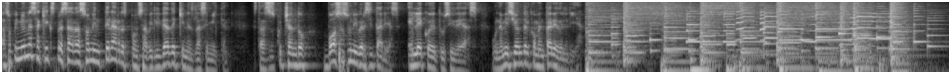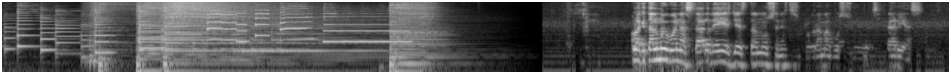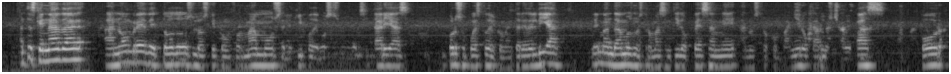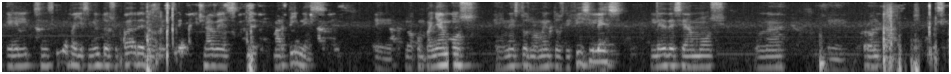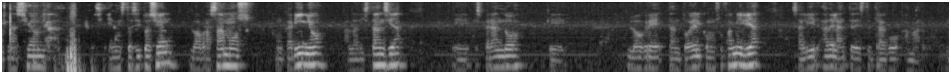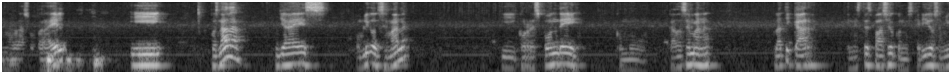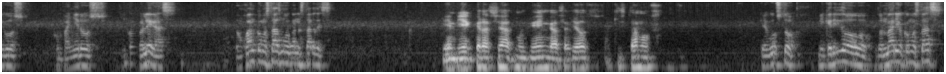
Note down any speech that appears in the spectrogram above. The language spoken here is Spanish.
Las opiniones aquí expresadas son entera responsabilidad de quienes las emiten. Estás escuchando Voces Universitarias, el eco de tus ideas, una emisión del comentario del día. Hola, ¿qué tal? Muy buenas tardes. Ya estamos en este programa Voces Universitarias. Antes que nada, a nombre de todos los que conformamos el equipo de Voces Universitarias por supuesto del comentario del día, le mandamos nuestro más sentido pésame a nuestro compañero Carlos Chávez Paz por el sencillo fallecimiento de su padre, don Chávez Martínez. Eh, lo acompañamos en estos momentos difíciles. Le deseamos una eh, pronta resignación en esta situación. Lo abrazamos con cariño, a la distancia, eh, esperando que logre tanto él como su familia salir adelante de este trago amargo. Un abrazo para él. Y pues nada, ya es ombligo de semana y corresponde, como cada semana, platicar en este espacio con mis queridos amigos, compañeros y colegas Don Juan, ¿cómo estás? Muy buenas tardes. Bien, bien, gracias, muy bien, gracias a Dios. Aquí estamos. Qué gusto. Mi querido don Mario, ¿cómo estás?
